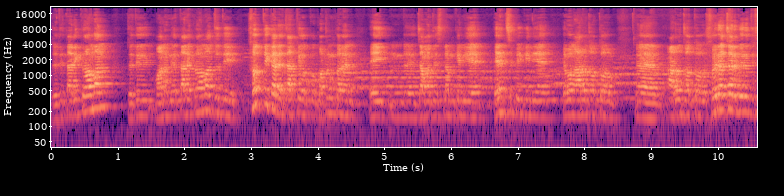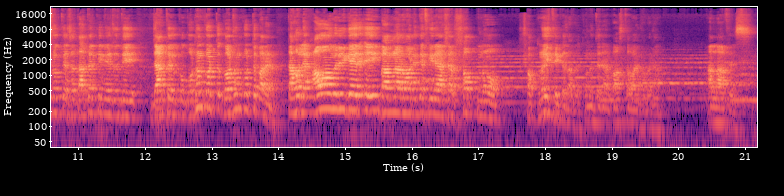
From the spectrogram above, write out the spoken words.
যদি তারেক রহমান যদি মাননীয় তারেক রহমান যদি সত্যিকারে জাতীয় ঐক্য গঠন করেন এই জামাত ইসলামকে নিয়ে এনসিপি কে নিয়ে এবং আরও যত আহ, আরও যত স্বৈরাচার বিরোধী শক্তি আছে তাদেরকে নিয়ে যদি জাতীয় ঐক্য গঠন করতে গঠন করতে পারেন তাহলে আওয়ামী লীগের এই বাংলার মাটিতে ফিরে আসার স্বপ্ন স্বপ্নই থেকে যাবে কোনোদিন আর বাস্তবায়ন হবে না। আল্লাহ হাফেজ।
